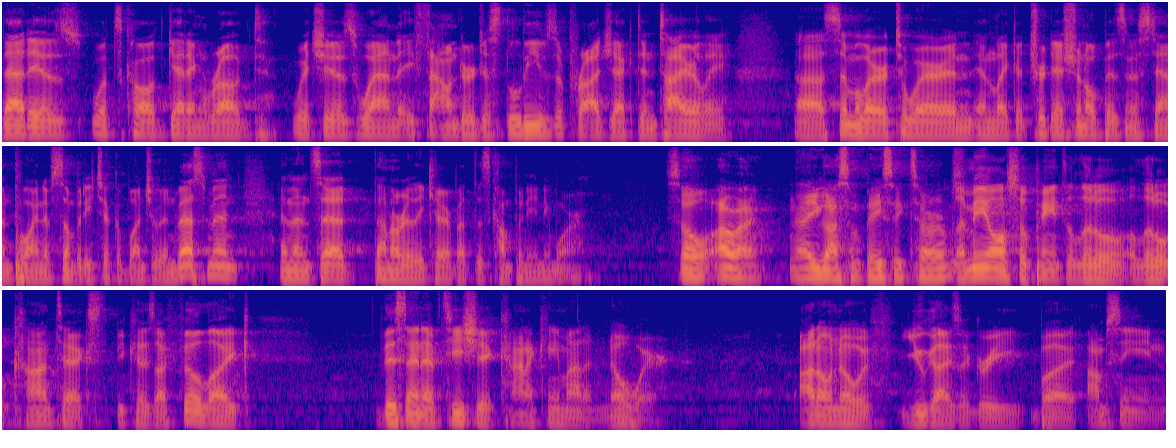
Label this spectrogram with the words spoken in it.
That is what's called getting rugged, which is when a founder just leaves a project entirely. Uh, similar to where, in, in like a traditional business standpoint, if somebody took a bunch of investment and then said, "I don't really care about this company anymore." So all right, now you got some basic terms. Let me also paint a little a little context because I feel like this NFT shit kind of came out of nowhere. I don't know if you guys agree, but I'm seeing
